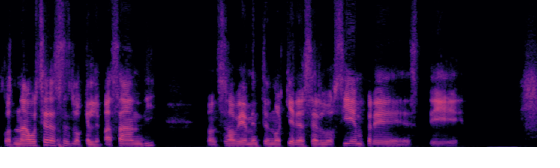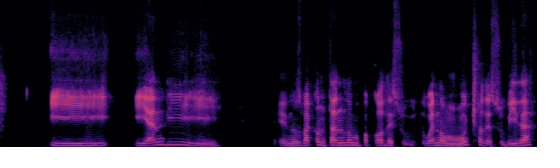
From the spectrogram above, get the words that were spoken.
con náuseas es lo que le pasa a Andy. Entonces, obviamente no quiere hacerlo siempre. Este, y, y Andy eh, nos va contando un poco de su, bueno, mucho de su vida,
